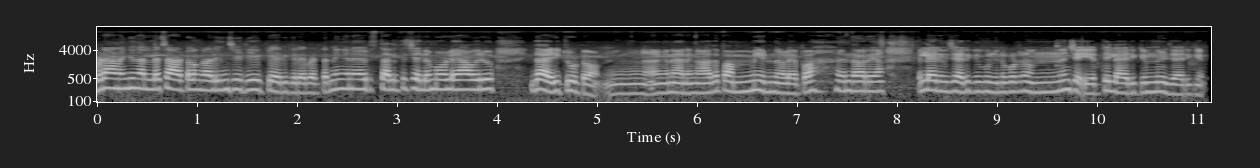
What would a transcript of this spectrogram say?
ഇവിടെ ആണെങ്കിൽ നല്ല ചാട്ടവും കളിയും ചിരിയൊക്കെ ആയിരിക്കില്ലേ? പെട്ടെന്ന് ഇങ്ങനെ ഒരു സ്ഥലത്ത് ചെല്ലുമ്പോൾ ആ ഒരു ഇതായിരിക്കും കേട്ടോ അങ്ങനെ അനങ്ങാതെ പമ്മി ഇരുന്ന് കളയും. അപ്പോൾ എന്താ പറയുക എല്ലാവരും വിചാരിക്കും കുഞ്ഞിനെക്കൂട്ടൻ ഒന്നും ചെയ്യത്തില്ലായിരിക്കും എന്ന് വിചാരിക്കും.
